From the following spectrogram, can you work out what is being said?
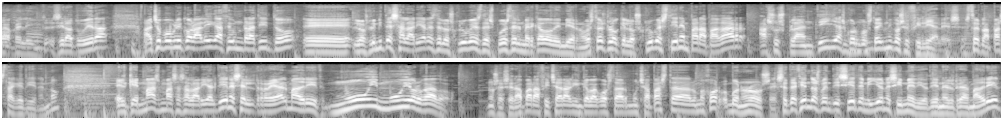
la peli. si la tuviera, ha hecho público la liga hace un ratito eh, los límites salariales de los clubes después del mercado de invierno. Esto es lo que los clubes tienen para pagar a sus plantillas, cuerpos técnicos y filiales. Esto es la pasta que tienen, ¿no? El que más masa salarial tiene es el Real Madrid, muy, muy holgado. No sé, será para fichar a alguien que va a costar mucha pasta a lo mejor. Bueno, no lo sé. 727 millones y medio tiene el Real Madrid.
